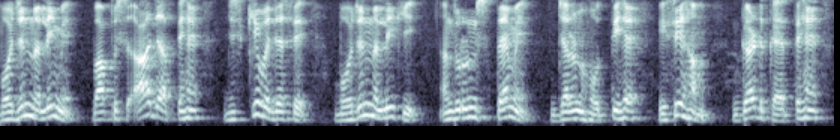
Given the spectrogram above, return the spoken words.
भोजन नली में वापस आ जाते हैं, जिसकी वजह से भोजन नली की अंदरूनी सतह में जलन होती है। इसे हम गड कहते हैं।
